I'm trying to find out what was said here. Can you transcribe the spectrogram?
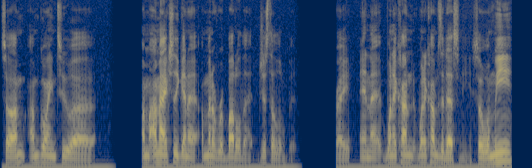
So I'm I'm going to uh I'm I'm actually gonna I'm gonna rebuttal that just a little bit, right? And I, when it come when it comes to Destiny, so when we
